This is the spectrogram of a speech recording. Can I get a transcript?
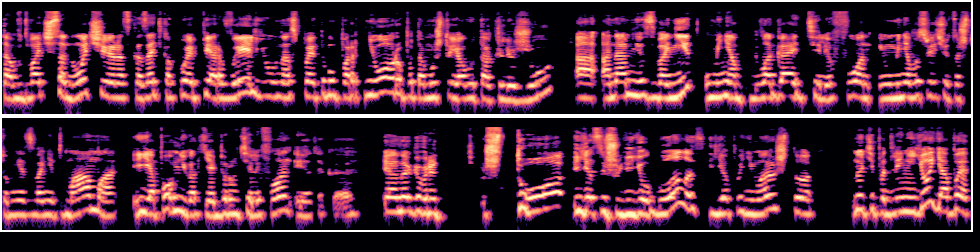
там в 2 часа ночи рассказать, какое PR-value у нас по этому партнеру, потому что я вот так лежу. А она мне звонит, у меня лагает телефон, и у меня высвечивается, что мне звонит мама, и я помню, как я беру телефон, и я такая, И она говорит, что? И я слышу ее голос, и я понимаю, что, ну, типа, для нее я бы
